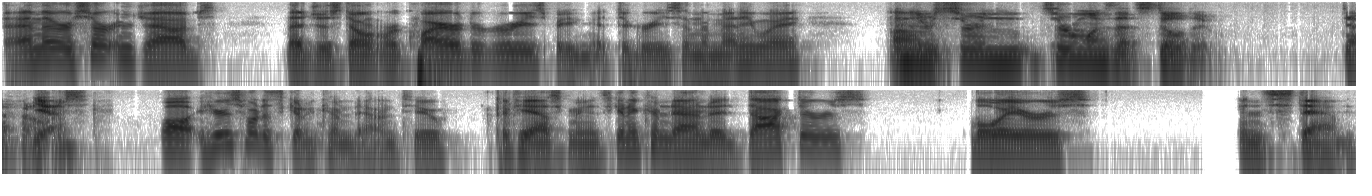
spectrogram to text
And there are certain jobs that just don't require degrees, but you can get degrees in them anyway. and Um, there's certain certain ones that still do definitely Yes. Well, here's what it's going to come down to. If you ask me, it's going to come down to doctors, lawyers, and STEM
